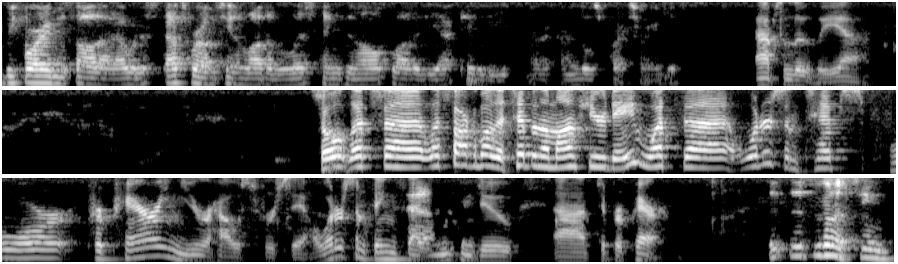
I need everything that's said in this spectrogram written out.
before I even saw that, I would have. That's where I'm seeing a lot of the listings and all, a lot of the activity are, are in those price ranges. Absolutely, yeah. So let's uh, let's talk about the tip of the month here, Dave. What uh, what are some tips for preparing your house for sale? What are some things that yeah. you can do uh, to prepare? This is going to seem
